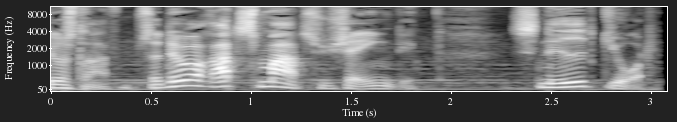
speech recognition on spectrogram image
det var straffen. Så det var ret smart, synes jeg egentlig. Snedigt gjort.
